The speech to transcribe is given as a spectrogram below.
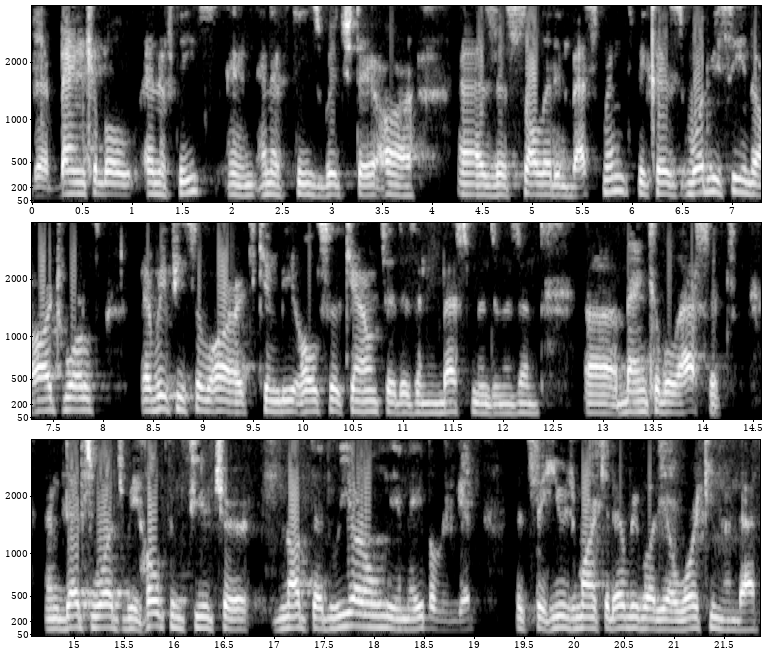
the bankable NFTs and NFTs which they are as a solid investment because what we see in the art world, every piece of art can be also counted as an investment and as an uh, bankable asset. And that's what we hope in future, not that we are only enabling it. It's a huge market. Everybody are working on that.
